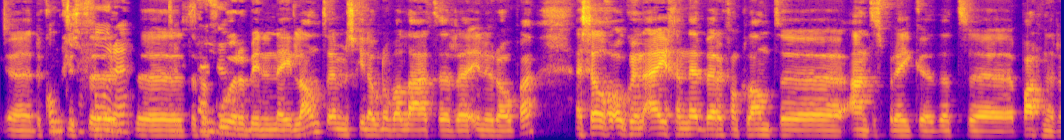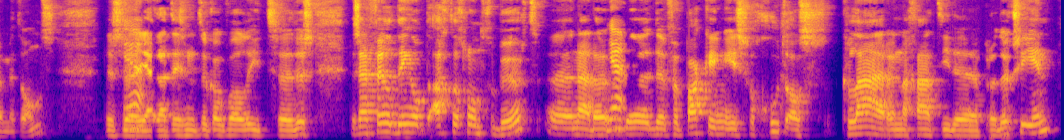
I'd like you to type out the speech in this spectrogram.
de koekjes te vervoeren. Te, te, vervoeren binnen Nederland en misschien ook nog wel later in Europa. En zelf ook hun eigen netwerk van klanten aan te spreken, dat partneren met ons. Dus ja. ja. dat is natuurlijk ook wel iets. dus er zijn veel dingen op de achtergrond gebeurd. nou, de, de, de, verpakking is zo goed als klaar en dan gaat die de productie in.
